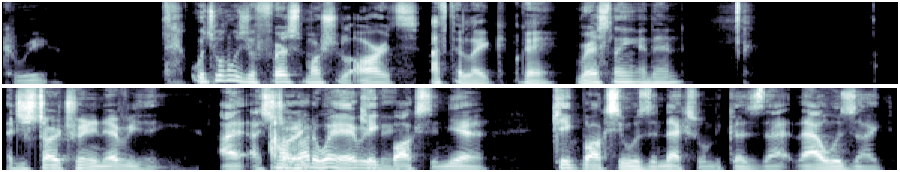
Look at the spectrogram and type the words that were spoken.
career. Which one was your first martial arts after like okay wrestling and then? I just started training everything. I, I started Oh, right away, everything. kickboxing. Yeah, kickboxing was the next one because that that was like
